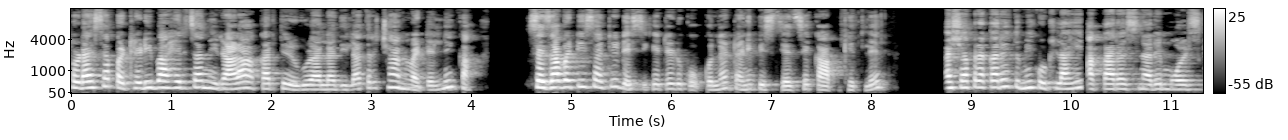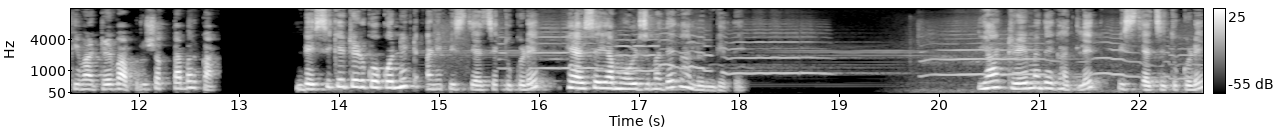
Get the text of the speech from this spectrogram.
थोडासा पठडी बाहेरचा निराळा आकार तिळगुळाला दिला तर छान वाटेल नाही का? सजावटीसाठी डेसिकेटेड कोकोनट आणि पिस्त्याचे काप घेतलेत. अशा प्रकारे तुम्ही कुठलाही आकार असणारे मोल्ड्स किंवा ट्रे वापरू शकता बरं का? डेसिकेटेड कोकोनट आणि पिस्त्याचे तुकडे हे असे या मोल्ड्समध्ये घालून घेते. ह्या ट्रेमध्ये घातलेत पिस्त्याचे तुकडे.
